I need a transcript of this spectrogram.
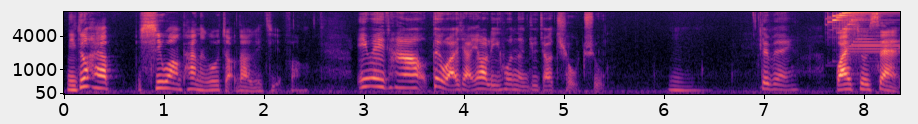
你都还要希望他能够找到一个解方，因为他对我来讲，要离婚的就叫求助，嗯，对不对？不爱就散，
